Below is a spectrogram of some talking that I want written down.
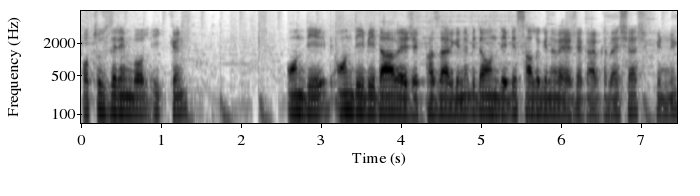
30 Dream Ball ilk gün. 10 dB, 10 dB daha verecek pazar günü. Bir de 10 dB salı günü verecek arkadaşlar günlük.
